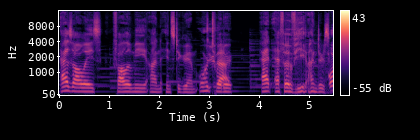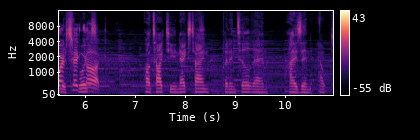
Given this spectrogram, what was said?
as always, follow me on Instagram or Do that. Twitter at FOV underscore Or sports. TikTok. I'll talk to you next time, but until then, Eisen out.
